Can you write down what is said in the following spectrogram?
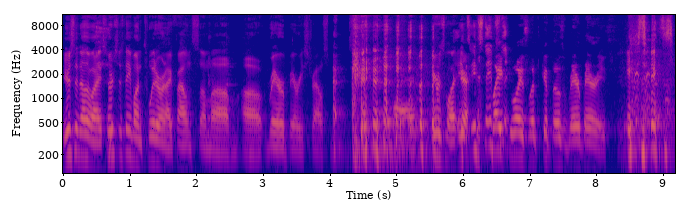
Here's another one. I searched his name on Twitter and I found some um, uh, rare Barry Strauss memes. Uh, here's one. It's, it's, it's, let's get those rare berries. it's, it's,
